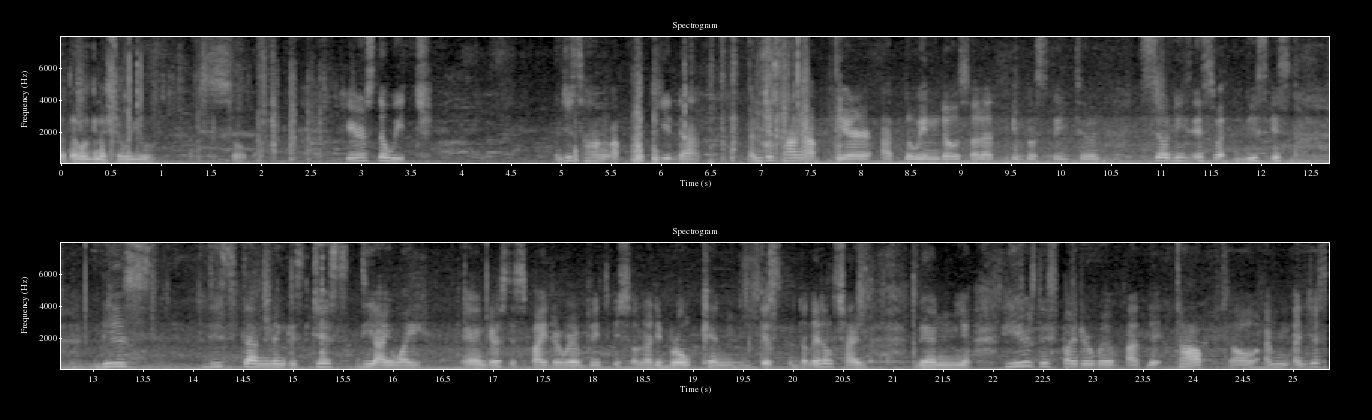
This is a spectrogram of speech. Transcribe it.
that I'm gonna show you. So here's the witch. I just hung up that I'm just hung up here at the window so that it will stay tuned so this is what this is this this tangling is just DIY and there's the spider web which is already broken because the little child. Then yeah here's the spider web at the top. So I'm, I'm just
